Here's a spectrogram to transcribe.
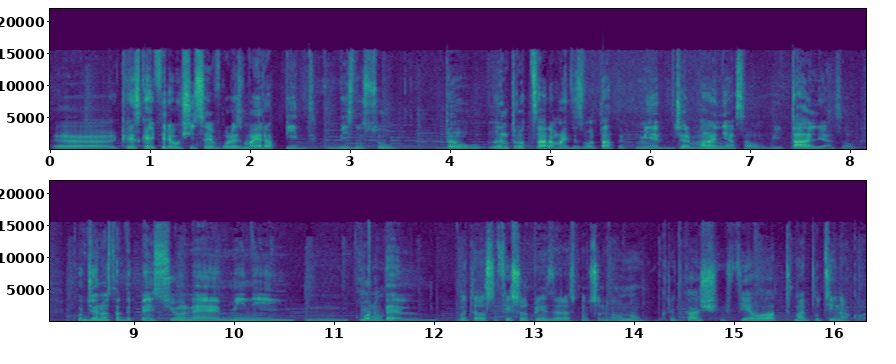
Uh, crezi că ai fi reușit să evoluezi mai rapid cu business-ul tău într-o țară mai dezvoltată, cum e Germania sau Italia sau cu genul ăsta de pensiune, mini, m, Nu. hotel? Uite, o să fii surprins de răspunsul meu. Nu, cred că aș fi evoluat mai puțin acolo.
